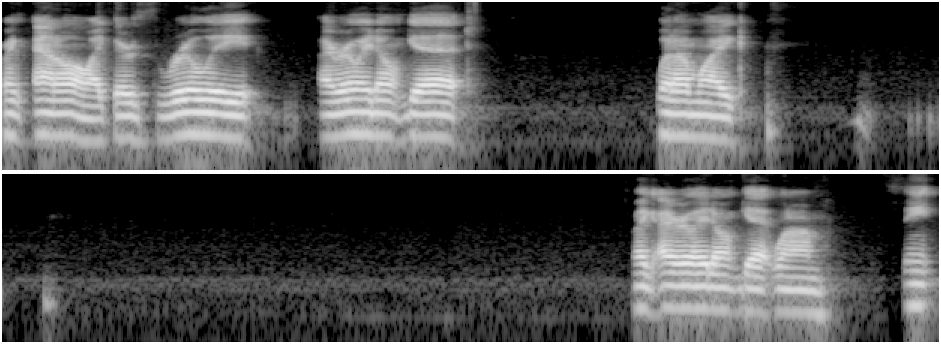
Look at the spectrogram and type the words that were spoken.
like at all. Like there's really I really don't get what I'm like like I really don't get what I'm seeing.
